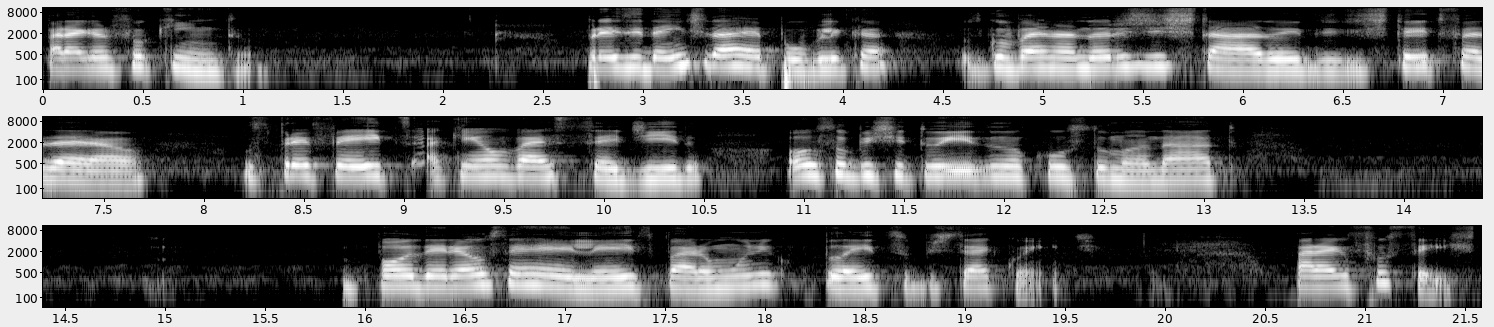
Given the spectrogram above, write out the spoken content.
Parágrafo 5. O presidente da República os governadores de Estado e de Distrito Federal, os prefeitos a quem houver cedido ou substituído no curso do mandato, poderão ser reeleitos para um único pleito subsequente. Parágrafo 6.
